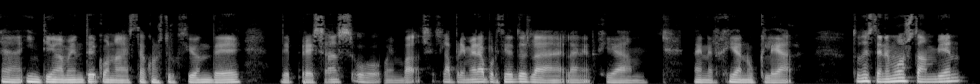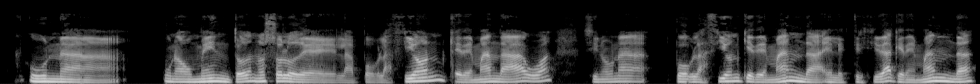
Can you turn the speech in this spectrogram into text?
eh, íntimamente con esta construcción de, presas o, embalses. La primera, por cierto, es la, energía, la energía nuclear. Entonces tenemos también una, un aumento no solo de la población que demanda agua, sino una población que demanda electricidad, que demanda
